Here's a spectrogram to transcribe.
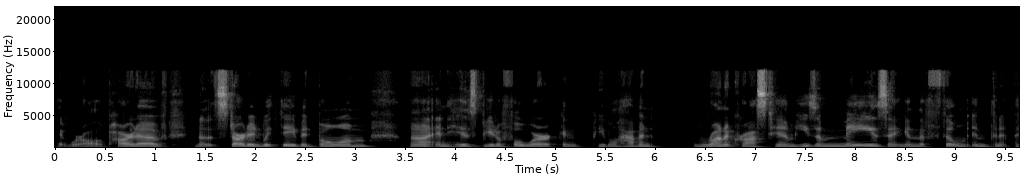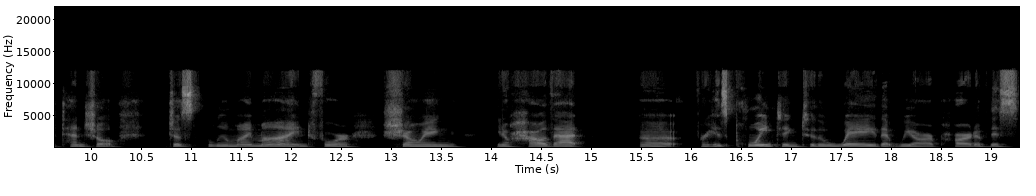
that we're all a part of you know it started with david bohm uh, and his beautiful work and people haven't run across him. He's amazing and the film Infinite Potential. Just blew my mind for showing, you know, how that uh, for his pointing to the way that we are part of this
